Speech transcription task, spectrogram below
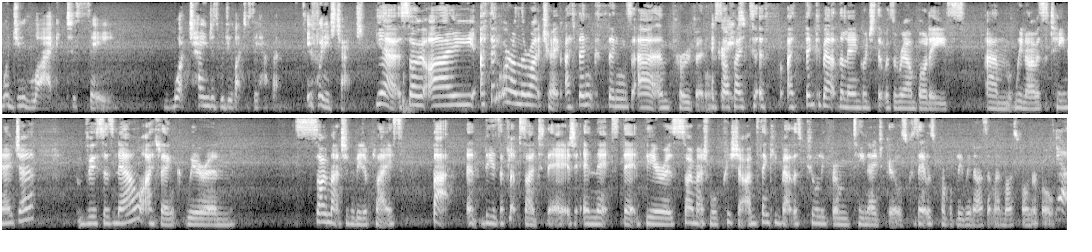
would you like to see? What changes would you like to see happen? if we need to change. Yeah, so I I think we're on the right track. I think things are improving. Agreed. So if I, t- if I think about the language that was around bodies um, when I was a teenager versus now, I think we're in so much of a better place. But it, there's a flip side to that, and that's that there is so much more pressure. I'm thinking about this purely from teenage girls because that was probably when I was at my most vulnerable. Yeah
